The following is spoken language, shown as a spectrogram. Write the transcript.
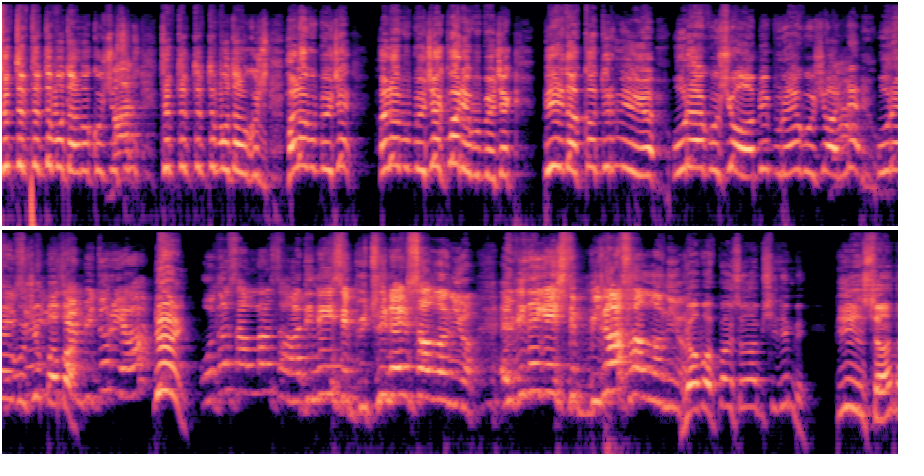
Tıp tıp tıp tıp o tarafa koşuyorsunuz. Tıp tıp tıp tıp o tarafa koşuyorsunuz. Hele bu böcek, hele bu böcek var ya bu böcek. Bir dakika durmuyor ya. Oraya koşuyor abi, buraya koşuyor anne, Ya, oraya bir şey koşuyor baba. söyleyeceğim, Bir dur ya. Ne? Oda sallansa hadi neyse bütün ev sallanıyor. Evi de geçti bina sallanıyor. Ya bak ben sana bir şey diyeyim mi? Bir insan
